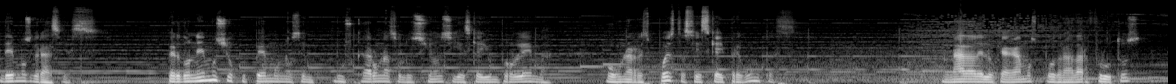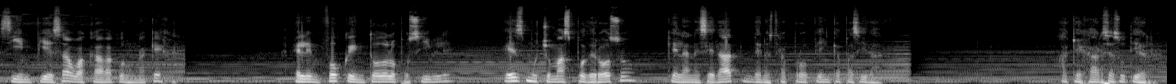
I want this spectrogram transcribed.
Demos gracias. Perdonemos y ocupémonos en buscar una solución si es que hay un problema o una respuesta si es que hay preguntas. Nada de lo que hagamos podrá dar frutos si empieza o acaba con una queja. El enfoque en todo lo posible es mucho más poderoso que la necedad de nuestra propia incapacidad. A quejarse a su tierra.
